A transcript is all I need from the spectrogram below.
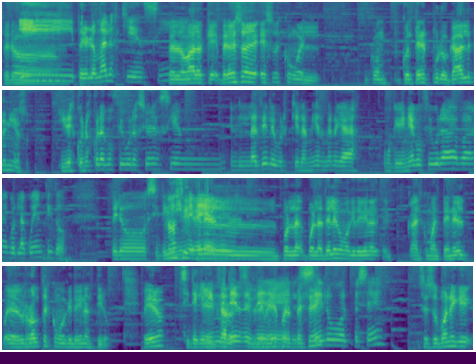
pero. Y, pero lo malo es que en sí. Pero lo malo es que. Pero eso es, eso es como el. Con, con tener puro cable tenía eso. Y desconozco la configuración en sí en, en la tele, porque la mía al menos ya como que venía configurada con la cuenta y todo. Pero si te No, sí, en meter. el. Por la, por la tele como que te viene. eh, al- Como al tener el, el router como que te viene al tiro. Pero Si te querés eh, claro, meter si te desde metes por el el PC. celu o el PC, se supone que.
